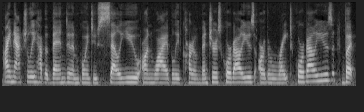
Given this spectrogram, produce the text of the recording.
I naturally have a bend and I'm going to sell you on why I believe Cardone Ventures core values are the right core values, but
